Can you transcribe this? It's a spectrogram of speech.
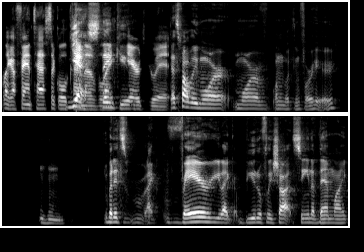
like a fantastical kind Yes, of like you. air to it. that's probably more more of what I'm looking for here. hmm But it's like very like beautifully shot scene of them like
